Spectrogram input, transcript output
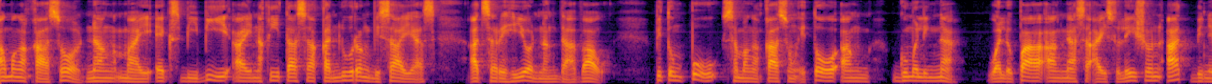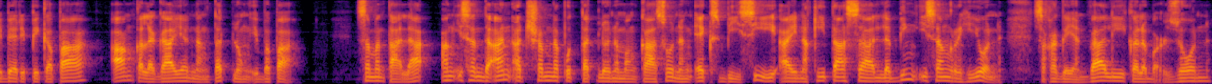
Ang mga kaso ng may XBB ay nakita sa Kanlurang Visayas at sa rehiyon ng Davao. 70 sa mga kasong ito ang gumaling na Walo pa ang nasa isolation at biniberipika pa ang kalagayan ng tatlong iba pa. Samantala, ang isandaan at siyam na tatlo namang kaso ng XBC ay nakita sa labing isang rehiyon sa Cagayan Valley, Calabarzon,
